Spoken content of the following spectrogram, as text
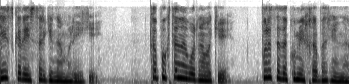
هېڅ کله یې سترګې نه مړېږي که پوښتنه ورنه وکې پرته د کومې خبرې نه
